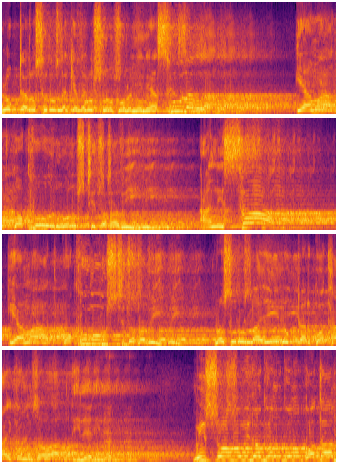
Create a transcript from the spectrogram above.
লোকটা রসুল্লাহকে প্রশ্ন করলেন রাসূল আল্লাহ কেয়ামাত কখন অনুষ্ঠিত হবে? আনিসা কেয়ামাত কখন অনুষ্ঠিত হবে? রসুল্লাহ এই লোকটার কথায় কোনো জবাব দিলেন না। বিশ্বনবী যখন কোনো কথার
